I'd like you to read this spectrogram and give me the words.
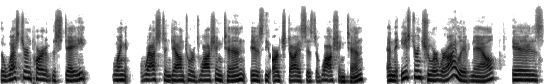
The western part of the state, going west and down towards Washington, is the Archdiocese of Washington. And the eastern shore, where I live now, is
